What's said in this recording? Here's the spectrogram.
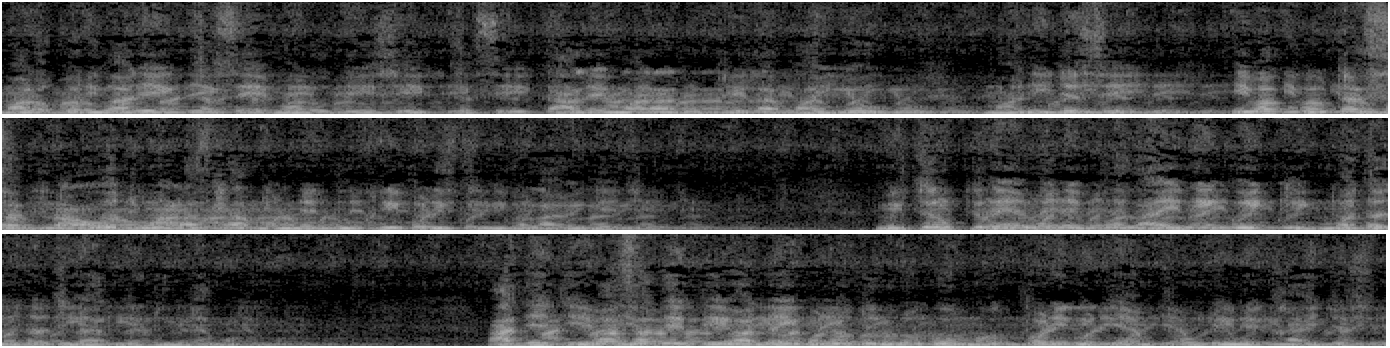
મારો પરિવાર એક થશે, મારો દેશ એક થશે, કાલે મારા રૂઠેલા ભાઈઓ માની જશે. એવા ખોટા સપનાઓ જ માણસના મનને દુઃખની પરિસ્થિતિમાં લાવી દે છે. મિત્રો પ્રેમ અને ભલાઈની કોઈ કિંમત જ નથી આજની દુનિયામાં. આજે જેવા સાથે તેવા નહીં, બનો તો લોકો મગફળીની જેમ ફોડીને ખાઈ જશે.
